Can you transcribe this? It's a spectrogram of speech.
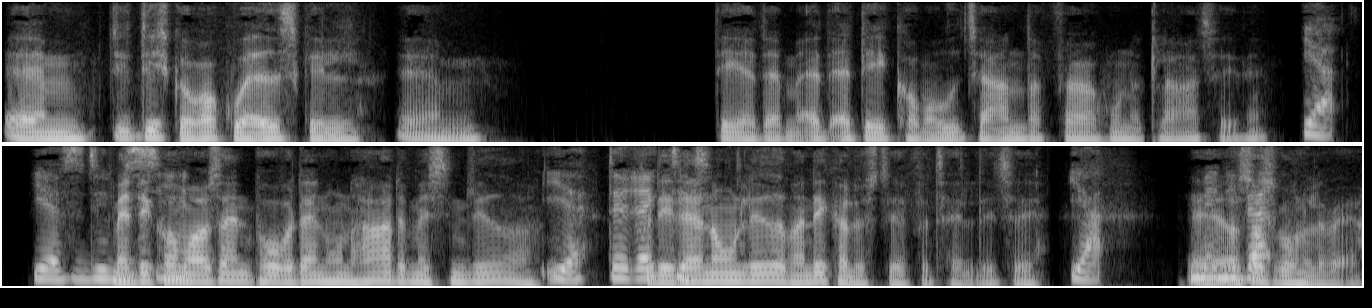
um, de, de skal godt kunne adskille um, det, at, at, at det kommer ud til andre, før hun er klar til det. Ja, Ja, så det Men det kommer sige... også an på, hvordan hun har det med sin leder. Ja, det er rigtigt. Fordi der er nogle ledere, man ikke har lyst til at fortælle det til. Ja. Men øh, og så skal hun lade være.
